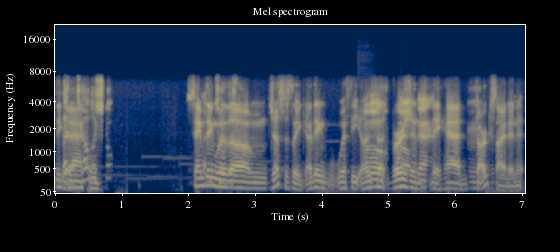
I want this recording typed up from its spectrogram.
let them tell exactly. the. Same Let thing with um Justice League. I think with the Oh, uncut well, version, that- they had Darkseid in it.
